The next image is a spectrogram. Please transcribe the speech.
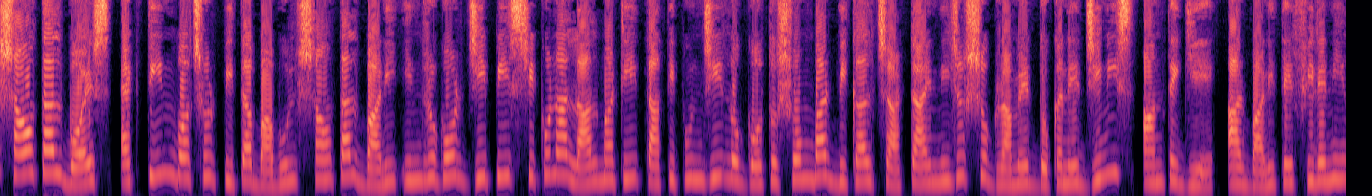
সাঁওতাল বয়স এক তিন বছর পিতা বাবুল, সাঁওতাল বাড়ি ইন্দ্রগড়, জিপি শ্রীকোনা লালমাটি, তাঁতিপুঞ্জি ও গত সোমবার বিকাল চারটায় নিজস্ব গ্রামের দোকানে জিনিস আনতে গিয়ে আর বাড়িতে ফিরেনি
